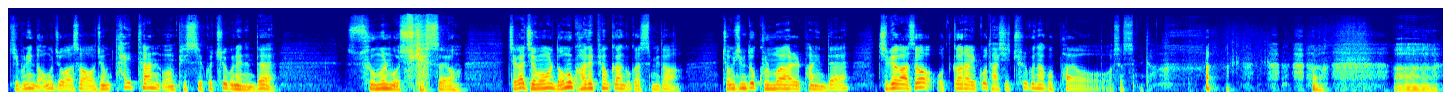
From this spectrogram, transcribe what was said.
기분이 너무 좋아서 좀 타이트한 원피스 입고 출근했는데 숨을 못 쉬겠어요. 제가 제 몸을 너무 과대평가한 것 같습니다. 점심도 굶어야 할 판인데 집에 가서 옷 갈아입고 다시 출근하고파요. 하셨습니다. 아,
